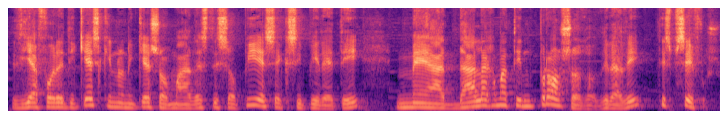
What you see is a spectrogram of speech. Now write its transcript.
διαφορετικές κοινωνικές ομάδες τις οποίες εξυπηρετεί με αντάλλαγμα την πρόσοδο, δηλαδή τις ψήφους.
